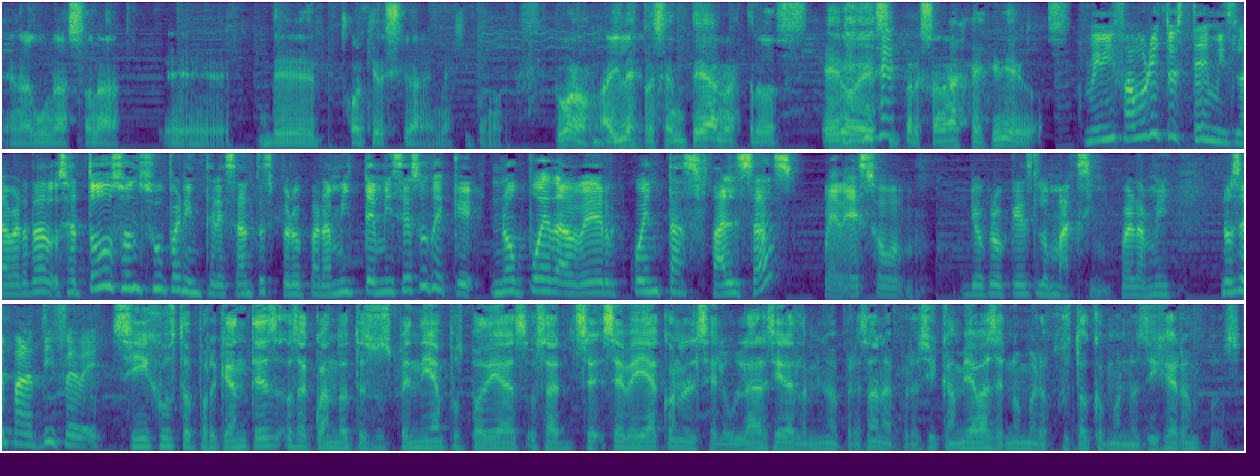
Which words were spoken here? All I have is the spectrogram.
en alguna zona eh, de cualquier ciudad de México. ¿no? Y bueno, ahí les presenté a nuestros héroes y personajes griegos. Mi favorito es Temis, la verdad. O sea, todos son súper interesantes, pero para mí Temis, eso de que no pueda haber cuentas falsas, pues eso yo creo que es lo máximo para mí. No sé para ti, Fede. Sí, justo, porque antes, o sea, cuando te suspendían, pues podías, o sea, se, veía con el celular si eras la misma persona, pero si cambiabas el número, justo como nos dijeron, pues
